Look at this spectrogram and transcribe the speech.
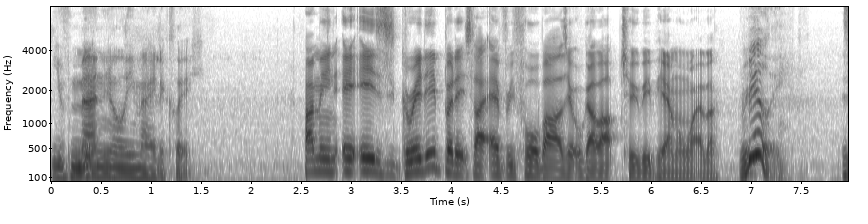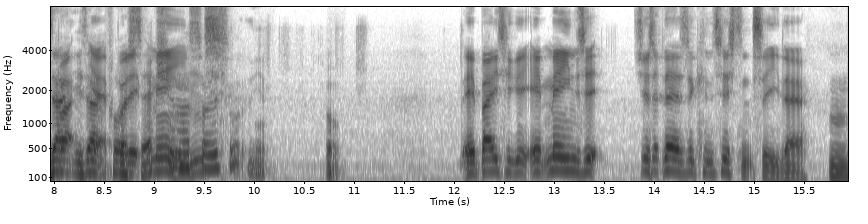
You've manually made a click. I mean, it is gridded, but it's like every four bars it will go up two BPM or whatever. Really? Is that But, is that yeah, for a section or so? means- so? Yeah. It basically it means it just there's a consistency there Hmm.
